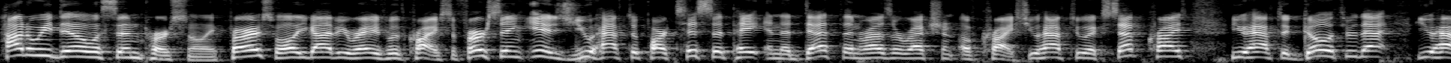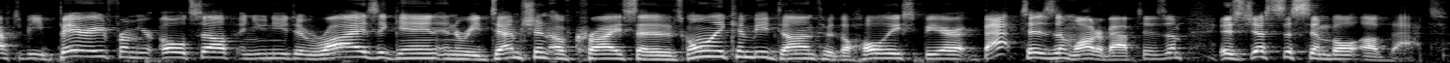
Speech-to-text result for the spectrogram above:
how do we deal with sin personally? First, well, you got to be raised with Christ. The first thing is you have to participate in the death and resurrection of Christ. You have to accept Christ. You have to go through that. You have to be buried from your old self, and you need to rise again in redemption of Christ that it only can be done through the Holy Spirit. Baptism, water baptism, is just a symbol of that,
